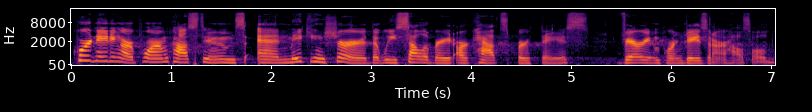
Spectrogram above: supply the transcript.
coordinating our Purim costumes, and making sure that we celebrate our cats' birthdays. Very important days in our household.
